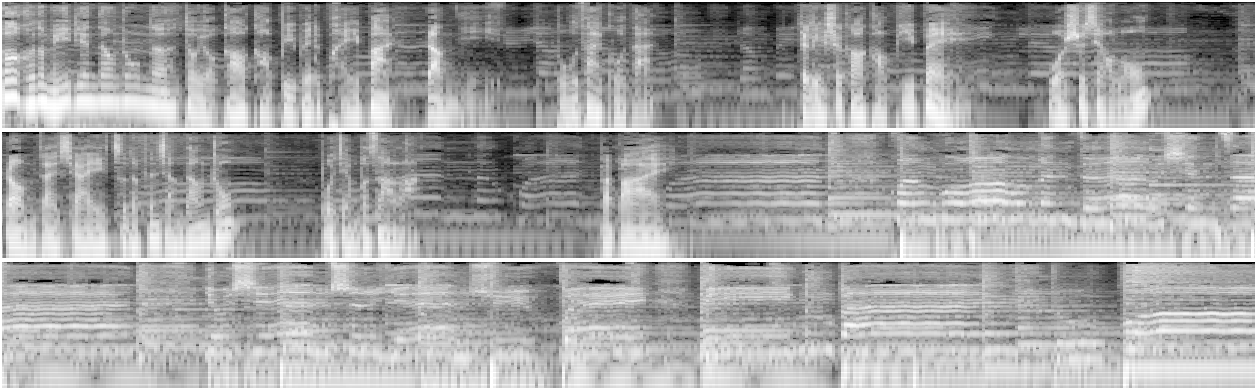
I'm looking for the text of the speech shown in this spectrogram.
高考的每一天当中呢，都有高考必备的陪伴，让你不再孤单。这里是高考必备，我是小龙，让我们在下一次的分享当中不见不散了，拜拜。换我们的现在，有些事也许会明白。如果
